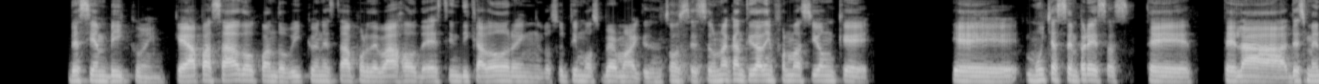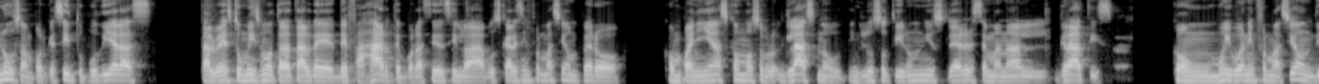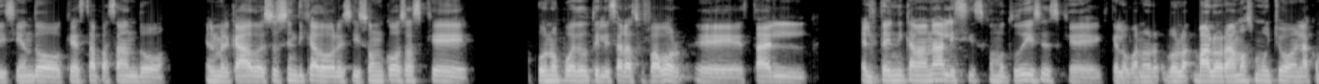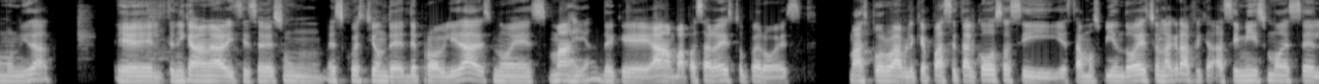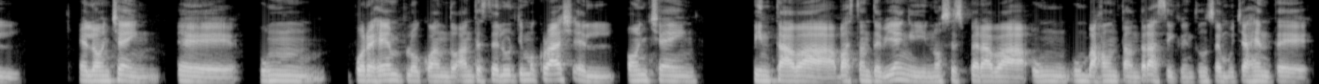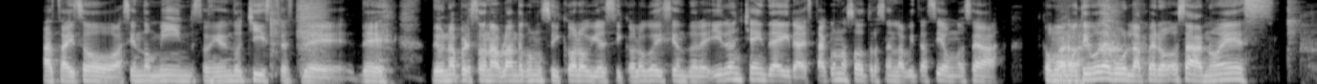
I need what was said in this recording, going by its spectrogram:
de 100 Bitcoin, qué ha pasado cuando Bitcoin está por debajo de este indicador en los últimos bear markets. Entonces, es una cantidad de información que muchas empresas te, te la desmenuzan, porque si tú pudieras tal vez tú mismo tratar de, fajarte, por así decirlo, a buscar esa información, pero compañías como Glassnode incluso tiene un newsletter semanal gratis con muy buena información diciendo qué está pasando el mercado, esos indicadores, y son cosas que uno puede utilizar a su favor. Eh, está el, technical analysis, como tú dices, que lo valoramos mucho en la comunidad el technical análisis es, un, es cuestión de, de, probabilidades, no es magia de que ah, va a pasar esto, pero es más probable que pase tal cosa si estamos viendo esto en la gráfica. Asimismo es el, el on-chain. Eh, por ejemplo, cuando antes del último crash, el on-chain pintaba bastante bien y no se esperaba un bajón tan drástico. Entonces mucha gente hasta hizo haciendo memes, haciendo chistes de, de, de, una persona hablando con un psicólogo y el psicólogo diciéndole, ir on chain data, está con nosotros en la habitación, o sea, como motivo de burla, pero, o sea, no es,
